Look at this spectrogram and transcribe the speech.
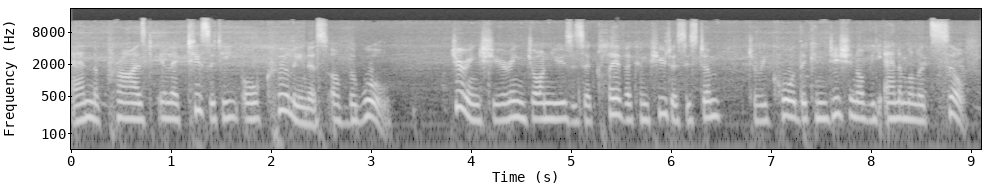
and the prized elasticity or curliness of the wool. During shearing, John uses a clever computer system to record the condition of the animal itself.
